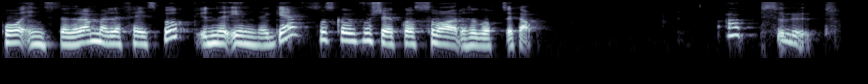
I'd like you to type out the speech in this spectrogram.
på Instagram eller Facebook under inlägget så ska vi försöka svara så gott vi kan. absolut.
